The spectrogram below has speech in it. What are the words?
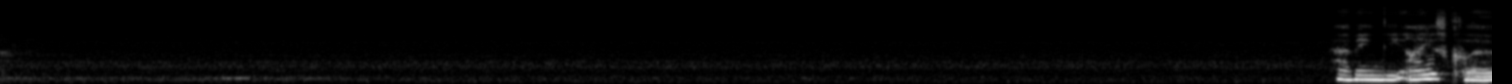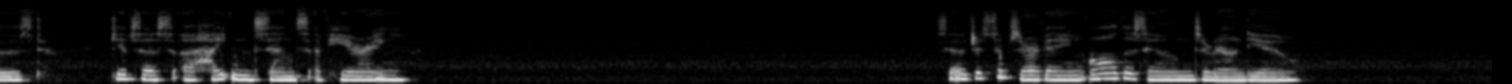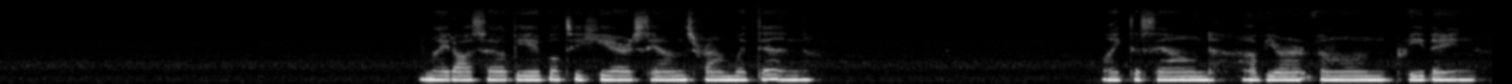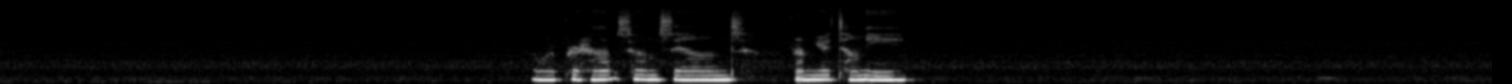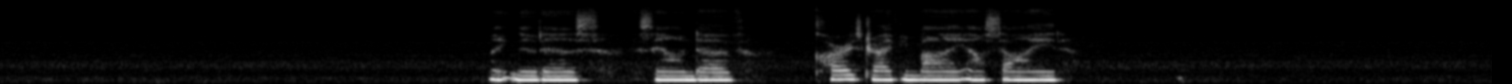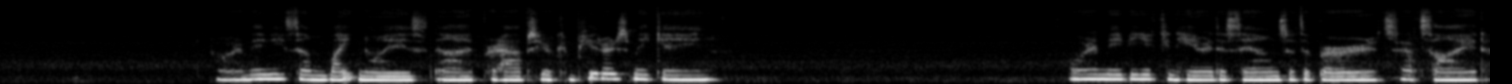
Having the eyes closed gives us a heightened sense of hearing. So just observing all the sounds around you. You might also be able to hear sounds from within, like the sound of your own breathing. Or perhaps some sounds from your tummy. Might notice the sound of cars driving by outside. Or maybe some white noise that perhaps your computer's making. Or maybe you can hear the sounds of the birds outside.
